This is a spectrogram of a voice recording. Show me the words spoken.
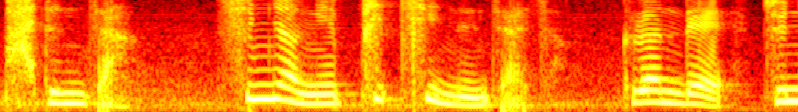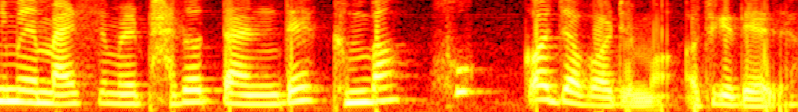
받은 자, 심령에 빛이 있는 자죠. 그런데 주님의 말씀을 받았다는데 금방 훅 꺼져버리면 어떻게 돼야 돼요?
